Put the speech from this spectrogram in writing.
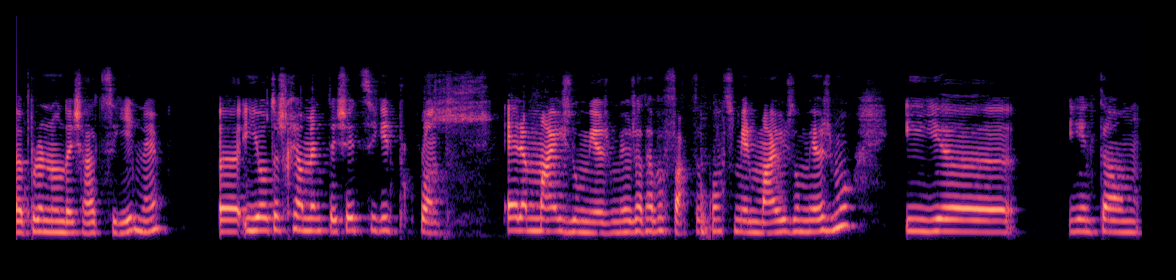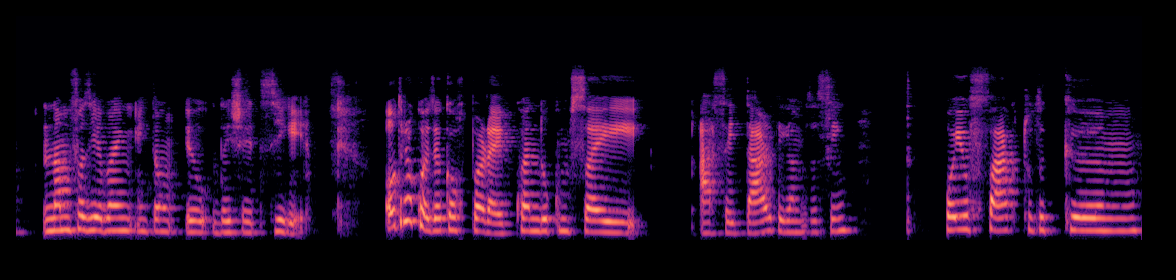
uh, para não deixar de seguir, né? Uh, e outras realmente deixei de seguir porque pronto, era mais do mesmo. Eu já estava farta de consumir mais do mesmo e, uh, e então não me fazia bem, então eu deixei de seguir. Outra coisa que eu reparei quando comecei a aceitar, digamos assim, foi o facto de que hum,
